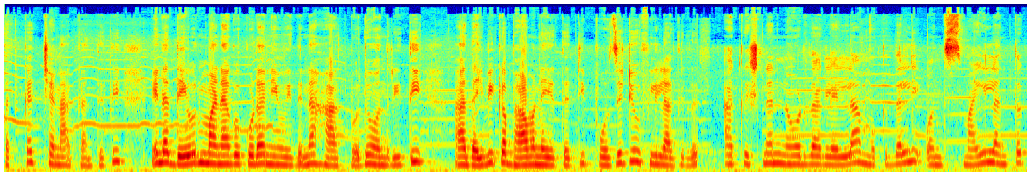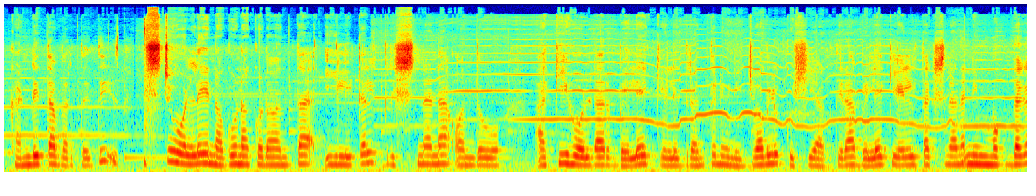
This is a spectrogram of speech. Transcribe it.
ಸಖತ್ ಚೆನ್ನಾಗಿ ಕಾಣ್ತೈತಿ ಇನ್ನು ದೇವ್ರ ಮನೆಯಾಗೂ ಕೂಡ ನೀವು ಇದನ್ನು ಹಾಕ್ಬೋದು. ಒಂದು ರೀತಿ ದೈವಿಕ ಭಾವನೆ ಇರ್ತೈತಿ. ಪಾಸಿಟಿವ್ ಫೀಲ್ ಆಗ್ತಿರ್ತೈತಿ. ಆ ಕೃಷ್ಣನ್ ನೋಡಿದಾಗಲೆಲ್ಲ ಮುಖದಲ್ಲಿ ಒಂದು ಸ್ಮೈಲ್ ಅಂತೂ ಖಂಡಿತ ಬರ್ತೈತಿ. ಇಷ್ಟು ಒಳ್ಳೆ ನಗುಣ ಕೊಡೋವಂಥ ಈ ಲಿಟಲ್ ಕೃಷ್ಣನ ಒಂದು ಅಕ್ಕಿ ಹೋಲ್ಡರ್ ಬೆಲೆ ಕೇಳಿದ್ರಂತೂ ನೀವು ನಿಜವಾಗ್ಲೂ ಖುಷಿ ಆಗ್ತೀರಾ? ಬೆಲೆ ಕೇಳಿದ ತಕ್ಷಣ ನಿಮ್ಮ ಮುಖದಾಗ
